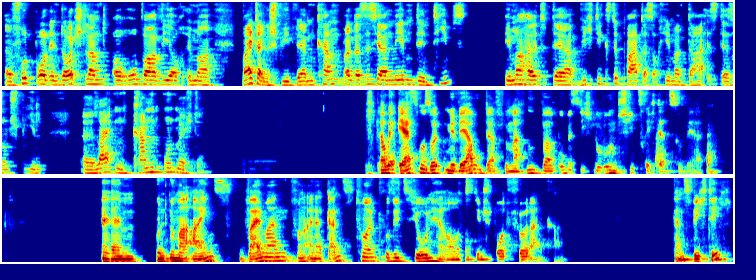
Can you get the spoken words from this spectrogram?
äh, Football in Deutschland, Europa, wie auch immer, weitergespielt werden kann, weil das ist ja neben den Teams immer halt der wichtigste Part, dass auch jemand da ist, der so ein Spiel äh, leiten kann und möchte. Ich glaube, erstmal sollten wir Werbung dafür machen, warum es sich lohnt, Schiedsrichter zu werden. Ähm, und Nummer eins, weil man von einer ganz tollen Position heraus den Sport fördern kann. Ganz wichtig,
